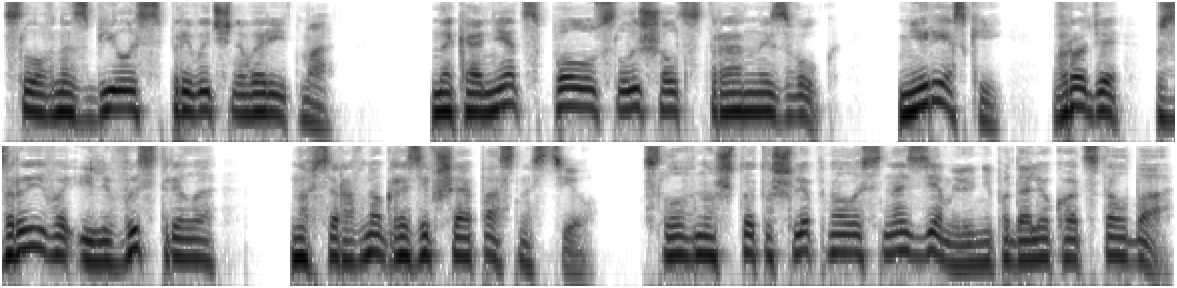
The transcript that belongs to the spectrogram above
словно сбилось с привычного ритма. Наконец Пол услышал странный звук. Не резкий, вроде взрыва или выстрела, но все равно грозивший опасностью. Словно что-то шлепнулось на землю неподалеку от столба.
